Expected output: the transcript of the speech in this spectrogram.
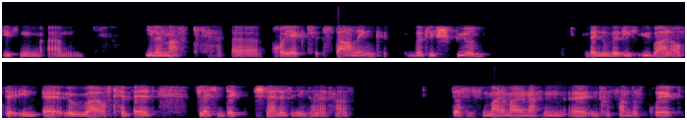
diesem ähm, Elon Musk äh, Projekt Starlink wirklich spüren, wenn du wirklich überall auf der äh, überall auf der Welt flächendeckend schnelles Internet hast. Das ist meiner Meinung nach ein äh, interessantes Projekt,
